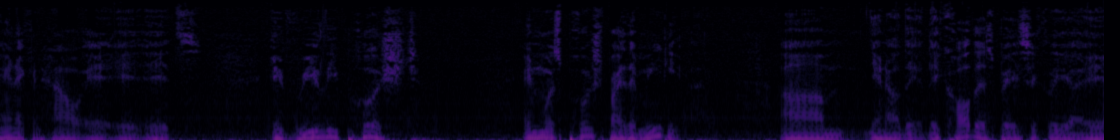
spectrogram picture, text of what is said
panic and how it, it, it's it really pushed and was pushed by the media. Um, you know, they, they call this basically a, a,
